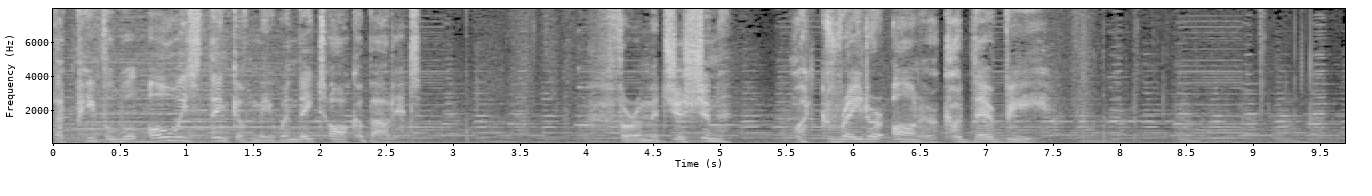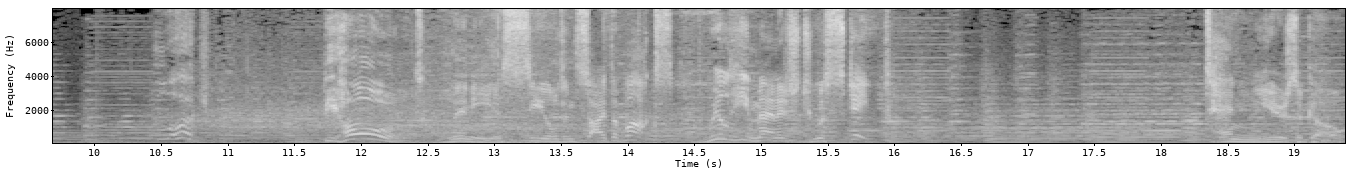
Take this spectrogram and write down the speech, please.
that people will always think of me when they talk about it. For a magician, what greater honor could there be? Look! Behold! Lyney is sealed inside the box. Will he manage to escape? Ten years ago,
